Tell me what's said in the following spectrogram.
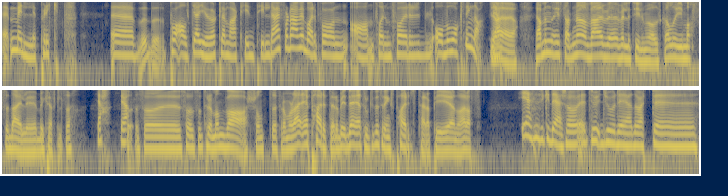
eh, meldeplikt eh, på alt jeg gjør til enhver tid til deg. For da er vi bare på en annen form for overvåkning, da. Ja, ja, ja. ja, men i starten, ja, vær veldig tydelig med hva du skal, og gi masse deilig bekreftelse. Ja. Ja. Så, så, så, så trør man varsomt framover der. Eh, Parterapi, det, jeg tror ikke det trengs parterapi ennå her, altså. Jeg syns ikke det er så Jeg tror, tror det hadde vært øh,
